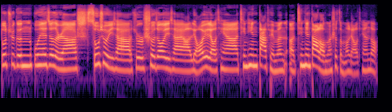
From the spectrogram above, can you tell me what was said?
多去跟工业界的人啊 social 一下，就是社交一下呀，聊一聊天啊，听听大腿们呃，听听大佬们是怎么聊天的，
